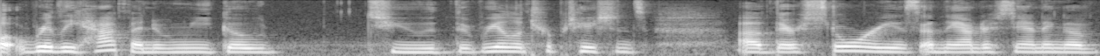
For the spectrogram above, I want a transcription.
what really happened when we go to the real interpretations of their stories and the understanding of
